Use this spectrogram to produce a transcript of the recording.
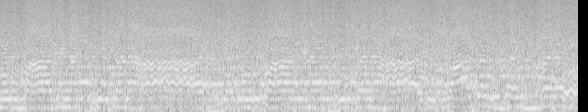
गोपालन गोपनहार गोपालन गोपनहार गोपाकर संपर हो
